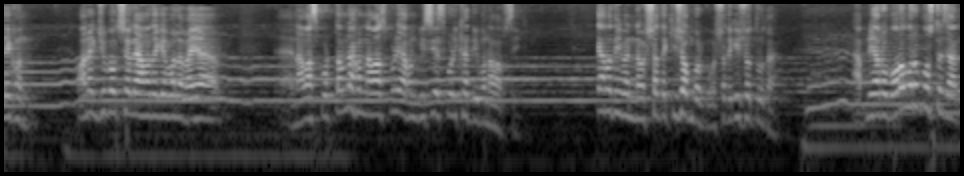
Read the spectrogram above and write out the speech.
দেখুন, অনেক যুবক ছেলে আমাদেরকে বলে, ভাইয়া নামাজ পড়তাম না, এখন নামাজ পড়ি, এখন বিসিএস পরীক্ষা দিব না ভাবছি। কেন দিবেন না? ওর সাথে কি সম্পর্ক? ওর সাথে কি শত্রুতা? আপনি আরও বড় বড় পোস্টে যান।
